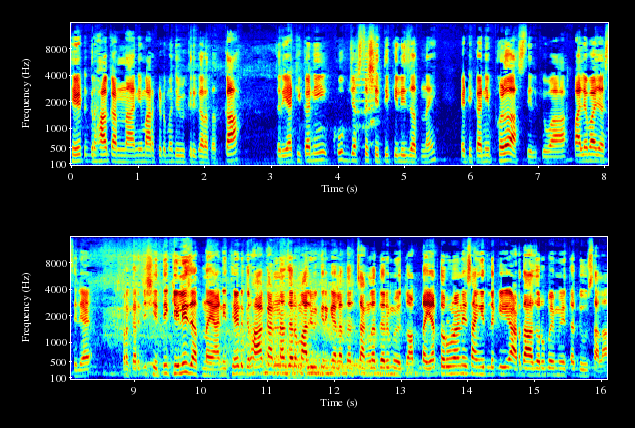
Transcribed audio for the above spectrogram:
थेट ग्राहकांना आणि मार्केटमध्ये विक्री करतात. का? तर या ठिकाणी खूप जास्त शेती केली जात नाही. या ठिकाणी फळं असतील किंवा पालेभाज्या असतील या प्रकारची शेती केली जात नाही. आणि थेट ग्राहकांना जर माल विक्री केला तर चांगला दर मिळतो. आत्ता या तरुणाने सांगितलं की आठ दहा हजार रुपये मिळतात दिवसाला.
